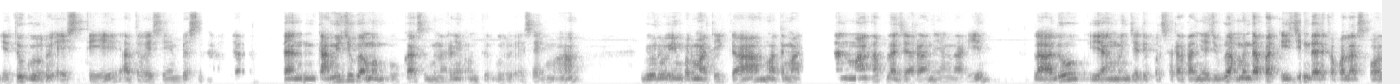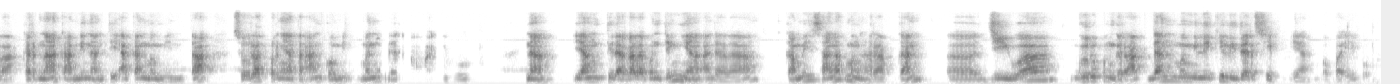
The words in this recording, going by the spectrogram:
yaitu guru SD atau SMP dan kami juga membuka sebenarnya untuk guru SMA guru informatika, matematika, dan mata pelajaran yang lain. Lalu yang menjadi persyaratannya juga mendapat izin dari kepala sekolah karena kami nanti akan meminta surat pernyataan komitmen dari Bapak Ibu. Nah, yang tidak kalah pentingnya adalah kami sangat mengharapkan uh, jiwa guru penggerak dan memiliki leadership ya Bapak Ibu.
